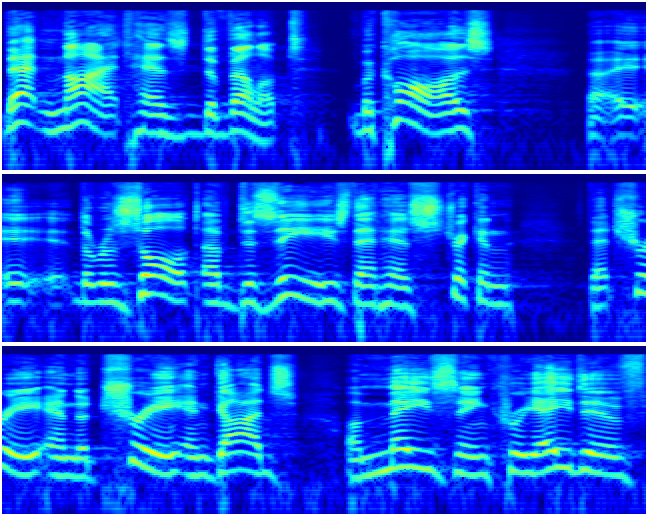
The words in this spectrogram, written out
That knot has developed because uh, it, the result of disease that has stricken that tree, and the tree, in God's amazing creative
